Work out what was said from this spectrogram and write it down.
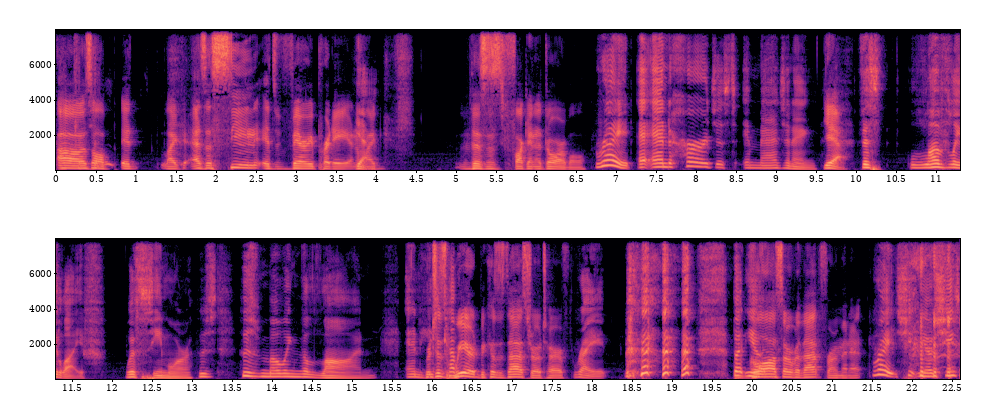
oh, it's all it. Like as a scene, it's very pretty, and Yeah. I'm like, this is fucking adorable. right. A- and her just imagining Yeah, this lovely life with Seymour, who's who's mowing the lawn, and which is come- weird because it's astroturf. right? but you know, Gloss over that for a minute. Right. She, you know, she's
